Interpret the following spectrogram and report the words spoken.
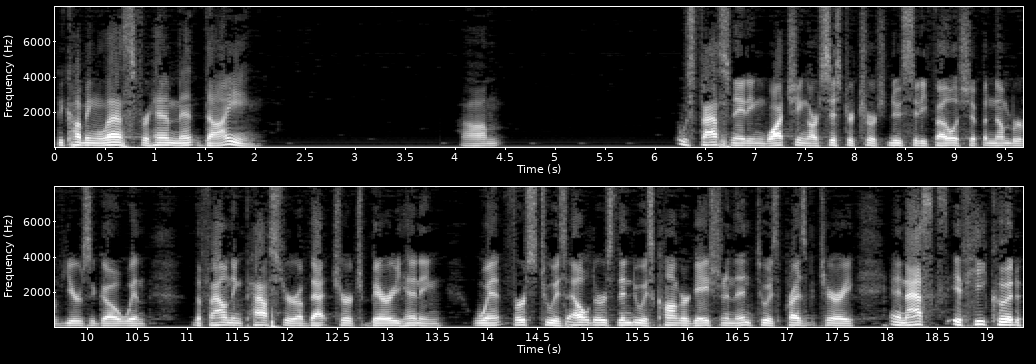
Becoming less for him meant dying. Um, it was fascinating watching our sister church, New City Fellowship, a number of years ago when the founding pastor of that church, Barry Henning, went first to his elders, then to his congregation, and then to his presbytery, and asked if he could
